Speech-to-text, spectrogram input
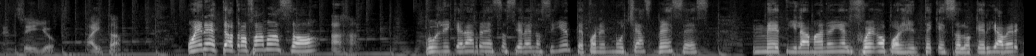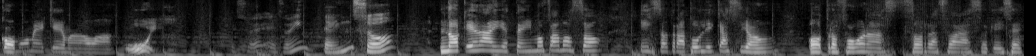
Sencillo. Ahí está. Bueno, este otro famoso Ajá. publiqué en las redes sociales lo siguiente. Ponen muchas veces, metí la mano en el fuego por gente que solo quería ver cómo me quemaba. Uy. Eso es, eso es intenso. No queda ahí, este mismo famoso hizo otra publicación, otro fogonazo, rafagazo, que dice,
